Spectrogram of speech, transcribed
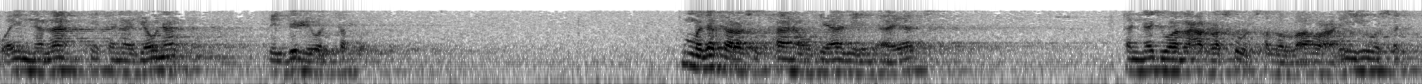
وإنما يتناجون بالبر والتقوى. ثم ذكر سبحانه في هذه الآيات النجوى مع الرسول صلى الله عليه وسلم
